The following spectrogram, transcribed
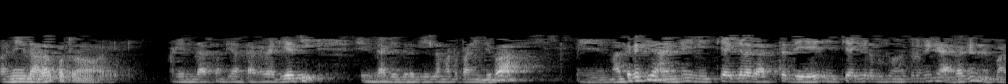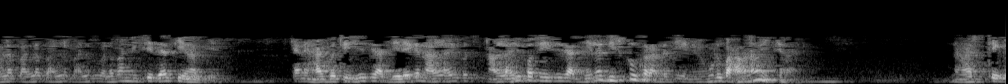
වනේ දාලා කොටනවා වගේ. මගේ දර්ශන ටිකක් අර වැඩි ඇති. ඒ නිසා ගෙදර ගිහිල්ලා මට පණින්න එපා. මේ මතක තියාගන්න නිත්‍යයි කියලා ගත්ත දේ නිත්‍යයි කියලා බුදුහාමුදුරුවෝ මේක අරගෙන බල්ල බල්ල බල්ල බල්ල බලපන් නිත්‍ය දෙයක් කියනවා කියන්නේ. කියන්නේ හයිපොතීසිස් එකක් දීලා ඒක නල් හයිපොතීසිස් නල් හයිපොතීසිස් එකක් දීලා ඩිස්ප්‍රූව් කරන්න තියෙනවා. මුළු භාවනාව ඉච්චරයි. නාස්තික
